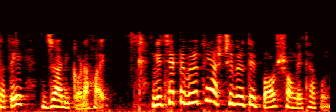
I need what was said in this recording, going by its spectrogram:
যাতে জারি করা হয়। নিচে একটা বিরতি আসছে বিরতির পর সঙ্গে থাকুন।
